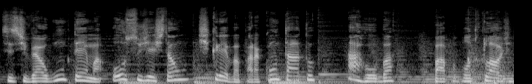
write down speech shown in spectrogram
Se tiver algum tema ou sugestão, escreva para contato arroba papo.cloud.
